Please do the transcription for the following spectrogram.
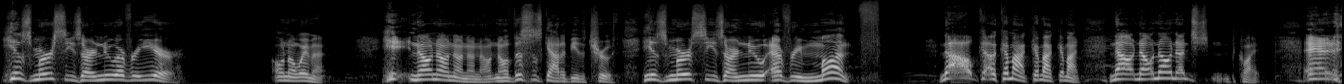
His mercies are new every year. Oh, no, wait a minute. He, no, no, no, no, no, no. This has got to be the truth. His mercies are new every month No, oh, come on, come on, come on. No, no, no, no. Shh, quiet. And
